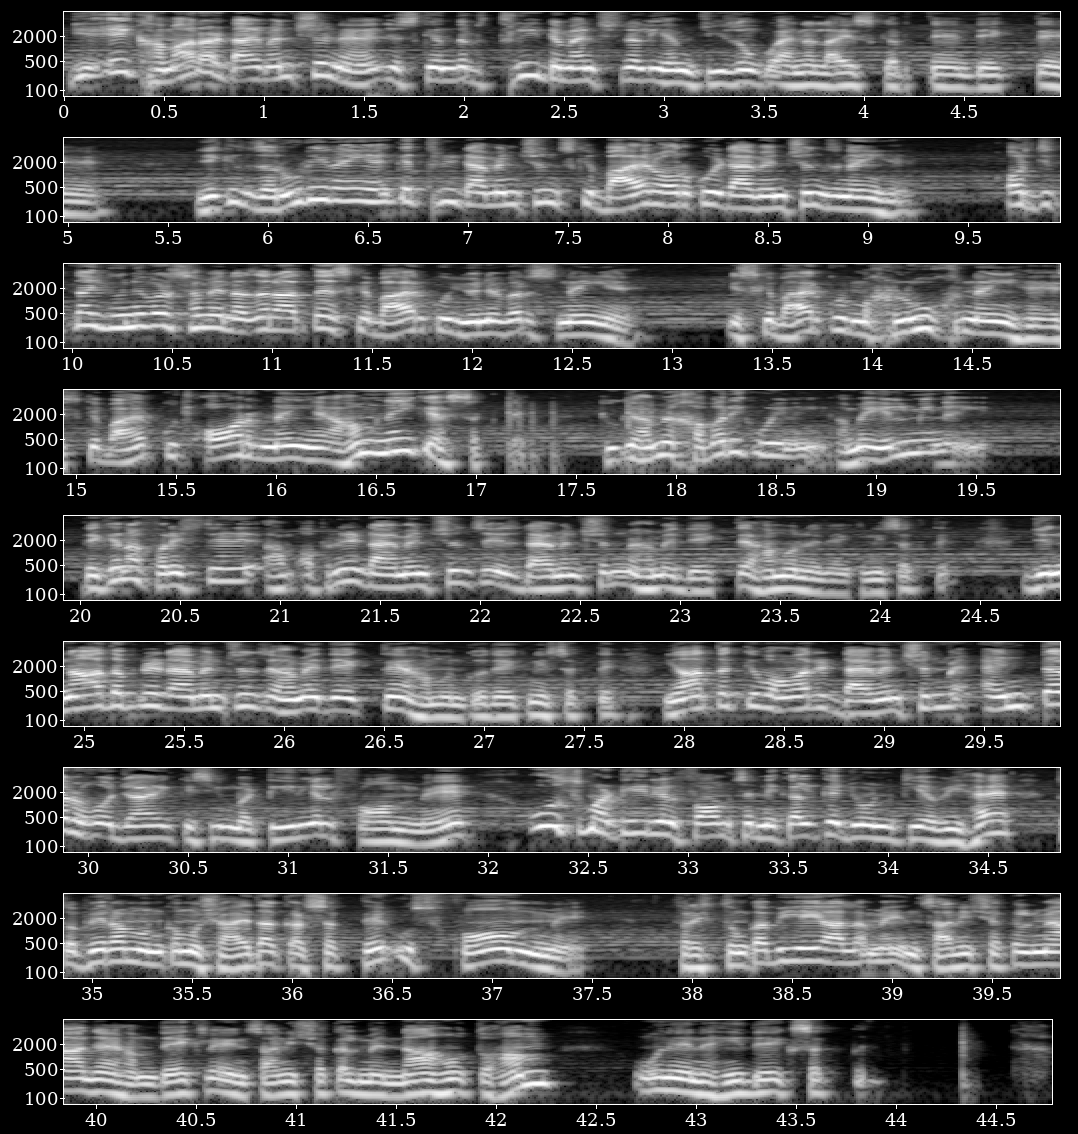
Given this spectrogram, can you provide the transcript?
ये एक हमारा डायमेंशन है, जिसके अंदर थ्री डायमेंशनली हम चीज़ों को एनालाइज करते हैं, देखते हैं। लेकिन ज़रूरी नहीं है कि थ्री डायमेंशंस के बाहर और कोई डायमेंशंस नहीं है। और जितना यूनिवर्स हमें नज़र आता है, इसके बाहर कोई यूनिवर्स नहीं है। इसके बाहर कोई मखलूक नहीं है। इसके बाहर कुछ और नहीं है। हम नहीं कह सकते, क्योंकि हमें खबर ही कोई नहीं, हमें इल्म ही नहीं है। देखे ना, फरिश्ते हम अपने डायमेंशन से इस डायमेंशन में हमें देखते हैं, हम उन्हें देख नहीं सकते। जिन्नात अपने डायमेंशन से हमें देखते हैं, हम उनको देख नहीं सकते। यहाँ तक कि वो हमारे डायमेंशन में एंटर हो जाएँ किसी मटेरियल फॉर्म में, उस मटेरियल फॉर्म से निकल के जो उनकी अभी है तो फिर हम उनका मुशाहिदा कर सकते हैं उस फॉर्म में। फरिश्तों का भी यही आलम है, इंसानी शक्ल में आ जाए, हम देख लें, इंसानी शक्ल में ना हो तो हम उन्हें नहीं देख सकते।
